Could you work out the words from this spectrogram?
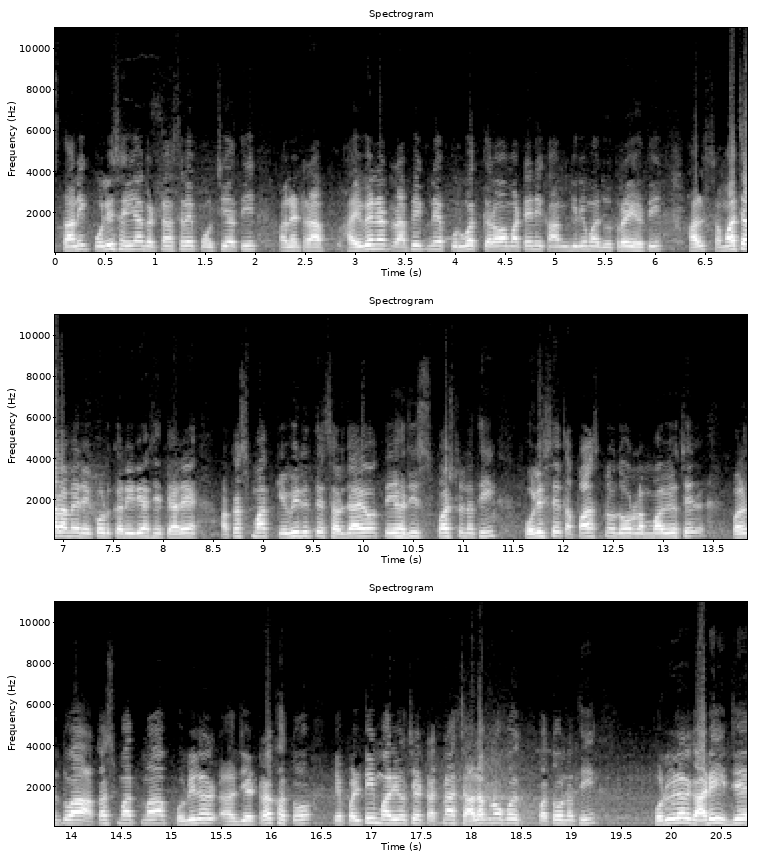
સ્થાનિક પોલીસ અહીંયા ઘટના સ્થળે પહોંચી હતી અને હાઈવેના ટ્રાફિકને પૂર્વત કરવા માટેની કામગીરીમાં જોતરાઈ હતી. હાલ સમાચાર અમે રેકોર્ડ કરી રહ્યા છીએ. ત્યારે અકસ્માત કેવી રીતે સર્જાયો તે હજી સ્પષ્ટ નથી. પોલીસે તપાસનો દોર લંબાવ્યો છે. પરંતુ આ અકસ્માતમાં ફોર વ્હીલર જે ટ્રક હતો એ પલટી માર્યો છે. ટ્રકના ચાલકનો કોઈ પતો નથી. ફોર વ્હીલર ગાડી જે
